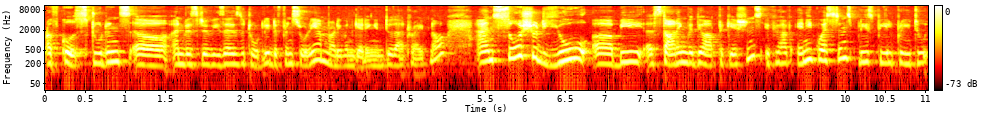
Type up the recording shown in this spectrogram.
of course students uh, and visitor visa is a totally different story. I'm not even getting into that right now. And so should you uh, be uh, starting with your applications. If you have any questions please feel free to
